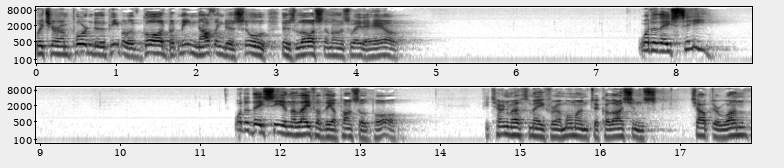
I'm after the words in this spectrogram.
which are important to the people of God, but mean nothing to a soul that is lost and on its way to hell. What do they see? What did they see in the life of the Apostle Paul? If you turn with me for a moment to Colossians chapter 1.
